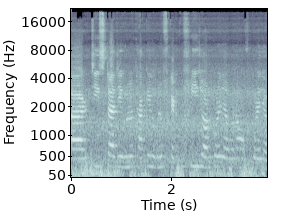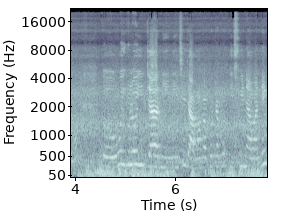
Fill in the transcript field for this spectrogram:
আর চিজটা যেগুলো থাকে, ওগুলো ফ্রিজ অন করে যাব না অফ করে যাব। তো ওইগুলোই যা নিয়ে নিয়েছি। জামা কাপড় টাপড় কিছুই নেওয়ার নেই।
